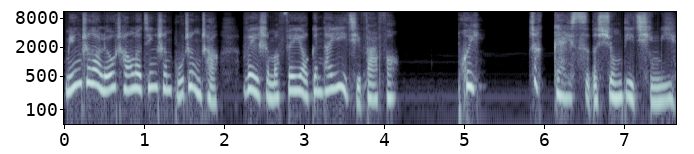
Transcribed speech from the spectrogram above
明知道刘长乐精神不正常，为什么非要跟他一起发疯？呸！这该死的兄弟情谊！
